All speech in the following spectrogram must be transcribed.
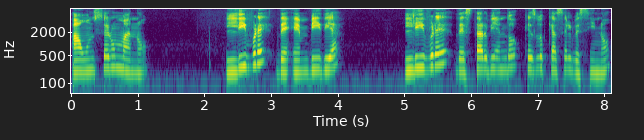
a un ser humano libre de envidia, libre de estar viendo qué es lo que hace el vecino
